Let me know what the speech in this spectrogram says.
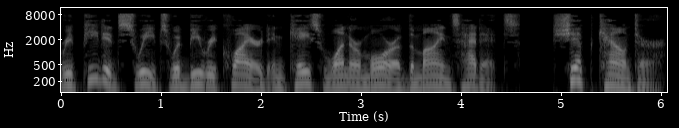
Repeated sweeps would be required in case one or more of the mines had its ship counter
